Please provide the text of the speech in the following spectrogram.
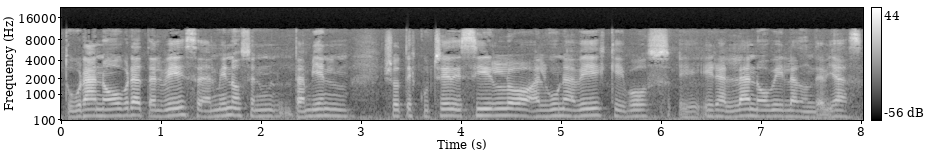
tu gran obra tal vez, al menos en, también yo te escuché decirlo alguna vez que vos eh, era la novela donde habías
